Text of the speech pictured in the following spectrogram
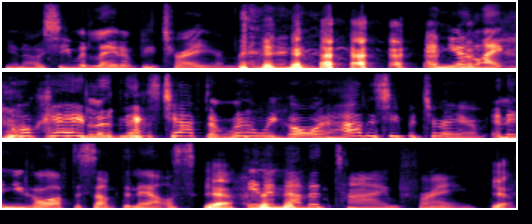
you know, she would later betray him. And, then, and you're like, okay, next chapter, where are we going? How did she betray him? And then you go off to something else. Yeah. in another time frame. Yes.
